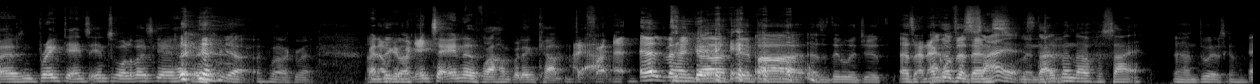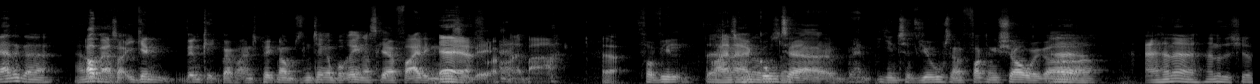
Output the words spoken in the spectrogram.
er sådan en breakdance intro, eller hvad skal jeg have? ja, fuck, man. Men okay, man kan ikke tage andet fra ham på den kamp. Ej, for, alt hvad han gør, det er bare, altså det er legit. Altså han er Han god er til for at danse. sej. men, Styleband er for sej. øh, Ja, du elsker ham. Ja, det gør jeg. Han Nå, men altså igen, hvem kan ikke være på hans pæk, når man sådan tænker på ren og skær fighting? Ja, ja, Altså, det, han er bare Ja. for vild. er Og han er 100%. god til at, han, i interviews, han er fucking sjov, ikke? Og, Ja, ja. Ja, han er, han er the shit.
